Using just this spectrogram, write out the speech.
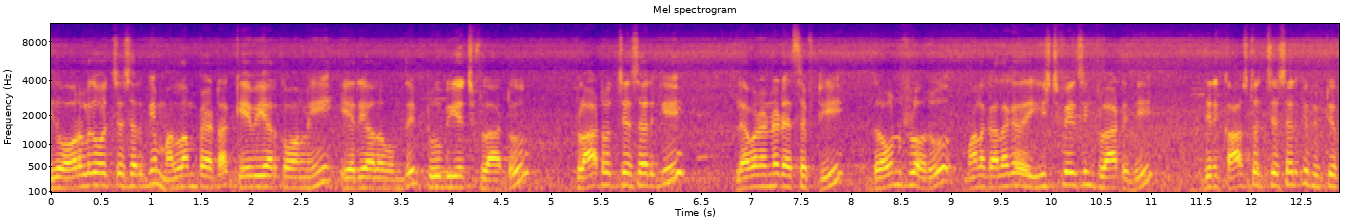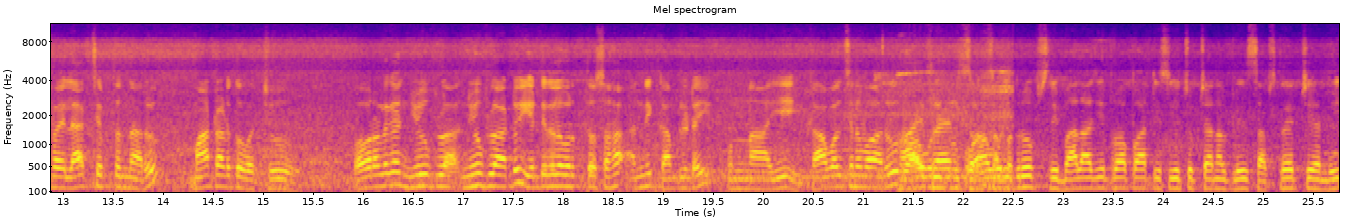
ఇది ఓవరాల్గా వచ్చేసరికి మల్లంపేట కేవీఆర్ కాలనీ ఏరియాలో ఉంది. టూ బిహెచ్ ఫ్లాటు ఫ్లాట్ వచ్చేసరికి eleven hundred SFT ground floor మనకు అలాగే ఈస్ట్ ఫేసింగ్ ఫ్లాట్ ఇది. దీని కాస్ట్ వచ్చేసరికి ఫిఫ్టీ ఫైవ్ ల్యాక్స్ చెప్తున్నారు. మాట్లాడుకోవచ్చు. ఓవరాల్గా న్యూ ఫ్లా న్యూ ఫ్లాట్ ఇంటీరియర్ వర్క్తో సహా అన్ని కంప్లీట్ అయి ఉన్నాయి. కావాల్సిన వారు Group Shri Balaji Properties YouTube channel please subscribe చేయండి.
